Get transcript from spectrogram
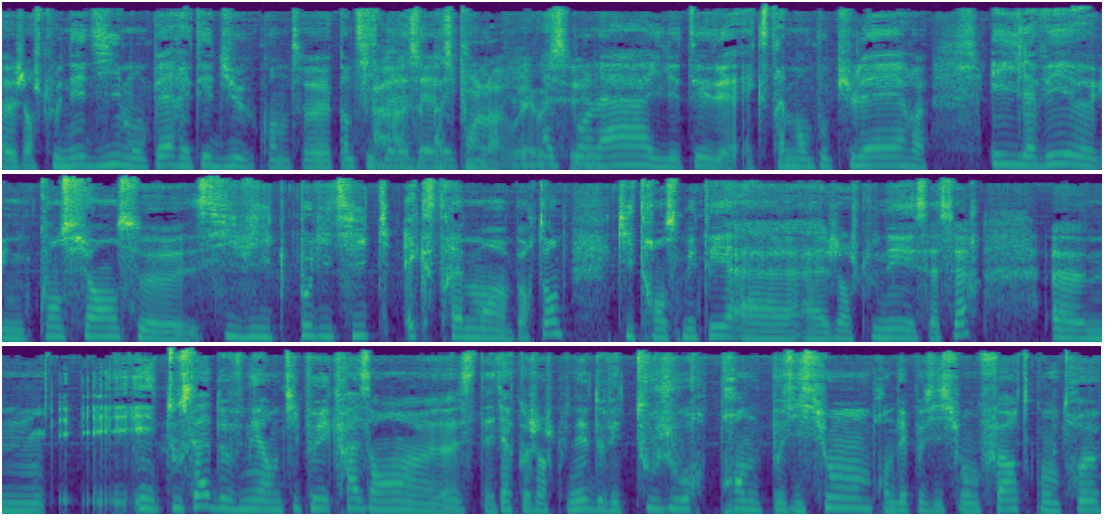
Georges Clooney dit mon père était Dieu quand quand il se Ah, baladait à, à avec ce point-là, oui, à ce point-là, il était extrêmement populaire et il avait une conscience civique, politique extrêmement importante qui transmettait à, à Georges Clooney et sa sœur. Euh, et, et, tout ça devenait un petit peu écrasant. C'est-à-dire que Georges Clooney devait toujours prendre position, prendre des positions fortes contre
